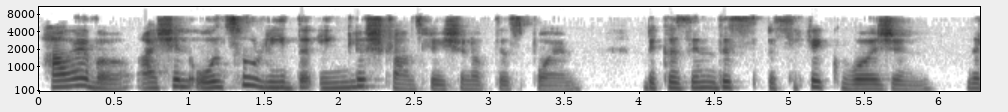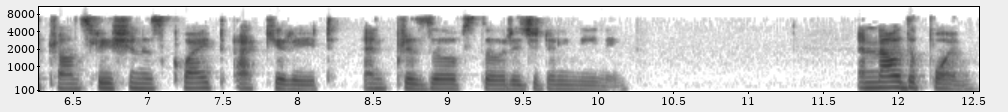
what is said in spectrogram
However, I shall also read the English translation of this poem because in this specific version, the translation is quite accurate and preserves the original meaning. And now the poem,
